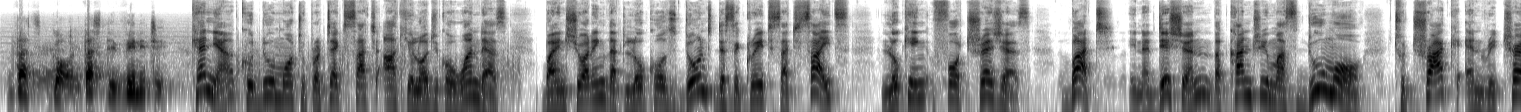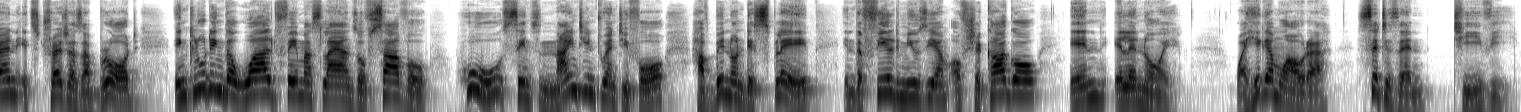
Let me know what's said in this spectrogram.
that's God, that's divinity. Kenya could do more to protect such archaeological wonders by ensuring that locals don't desecrate such sites looking for treasures. But in addition, the country must do more to track and return its treasures abroad, including the world famous lions of Tsavo, who, since 1924, have been on display in the Field Museum of Chicago in Illinois. Wahiga Mwaura, Citizen TV.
